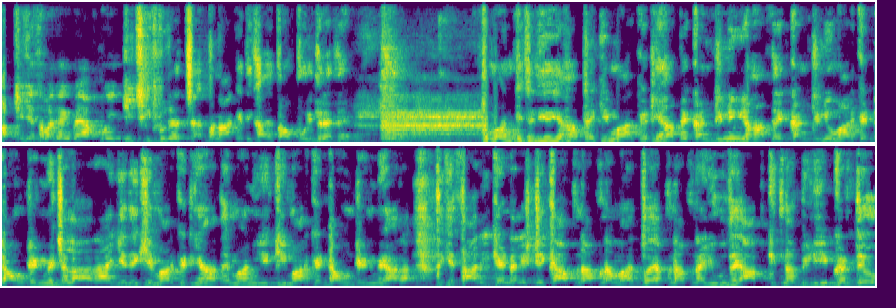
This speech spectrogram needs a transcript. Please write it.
अब चीज़ें समझ आई मैं आपको एक चीज़ इसको बना के दिखा देता हूँ पूरी तरह से। तो मान के चलिए यहाँ पे कि मार्केट यहाँ पे कंटिन्यू यहाँ से कंटिन्यू मार्केट डाउन ट्रेंड में चला आ रहा है। ये देखिए मार्केट यहाँ से मानिए कि मार्केट डाउन ट्रेंड में आ रहा है। देखिए, सारी कैंडल स्टिक का अपना अपना महत्व है अपना अपना यूज़ है। आप कितना बिलीव करते हो,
